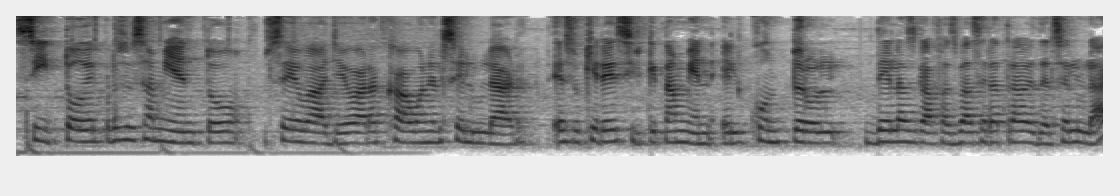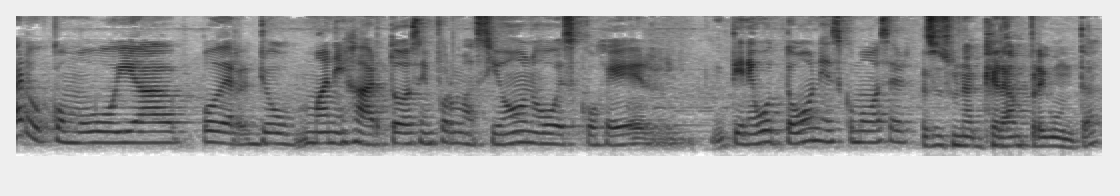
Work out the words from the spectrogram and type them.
si todo el procesamiento se va a llevar a cabo en el celular, ¿eso quiere decir que también el control de las gafas va a ser a través del celular? ¿O cómo voy a poder yo manejar toda esa información o escoger? ¿Tiene botones? ¿Cómo va a ser? Esa es una gran pregunta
